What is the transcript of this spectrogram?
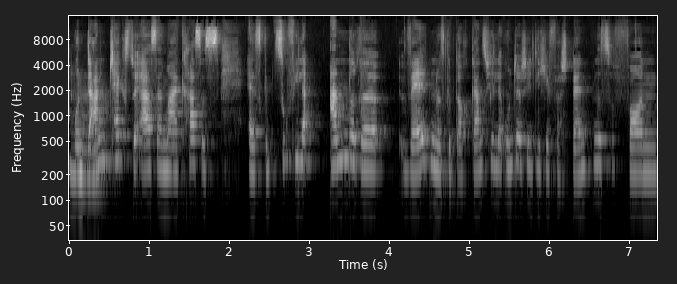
Mhm. Und dann checkst du erst einmal, krass, es, es gibt so viele andere Welten. Es gibt auch ganz viele unterschiedliche Verständnisse von,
